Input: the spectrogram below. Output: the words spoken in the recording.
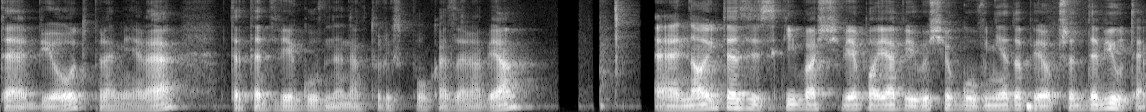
debiut, premierę. Te, te dwie główne, na których spółka zarabia. E, no i te zyski właściwie pojawiły się głównie dopiero przed debiutem,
